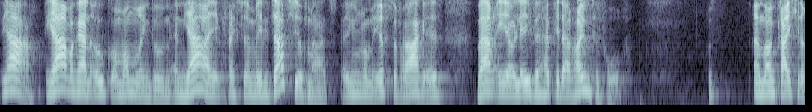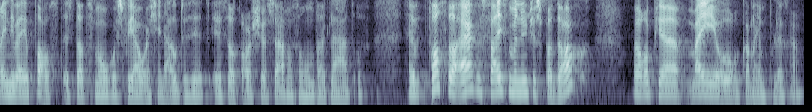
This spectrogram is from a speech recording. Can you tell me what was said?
ja. ja, we gaan ook een wandeling doen. En ja, je krijgt een meditatie op maat. Een van de eerste vragen is: waar in jouw leven heb je daar ruimte voor? En dan krijg je er een die bij je past. Is dat morgens voor jou als je in de auto zit? Is dat als je s'avonds de hond uitlaat? Of vast wel ergens vijf minuutjes per dag waarop je mij in je oren kan inpluggen.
